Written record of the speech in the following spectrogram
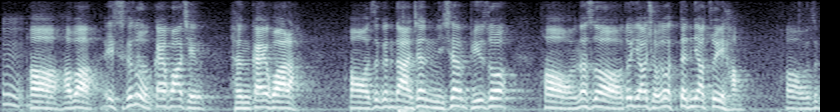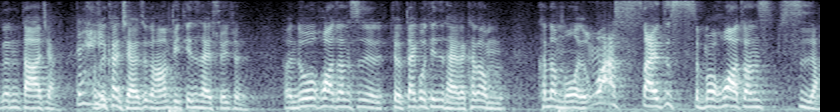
嗯，哦，好不好？哎、可是我该花钱很该花啦。哦，这跟大家像你像比如说，哦，那时候都要求那个灯要最好，哦，我是跟大家讲，对哦所以看起来这个好像比电视台水准，很多化妆师就待过电视台的，看到我们看到某人，哇塞，这什么化妆室啊？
